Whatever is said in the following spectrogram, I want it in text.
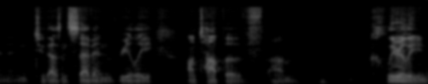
and in 2007, really on top of um, clearly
